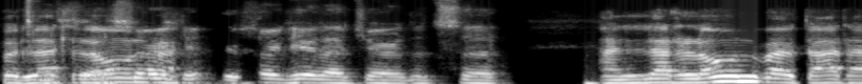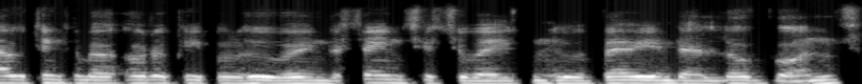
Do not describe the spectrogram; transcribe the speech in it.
But let so, alone sorry, to, sorry to hear that, Jared. That's uh... and let alone about that, I was thinking about other people who were in the same situation, who were burying their loved ones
